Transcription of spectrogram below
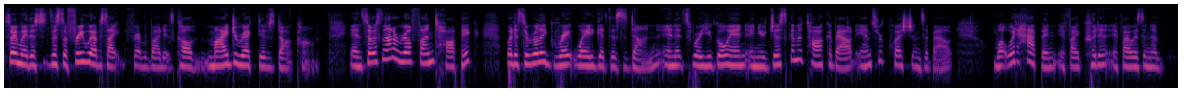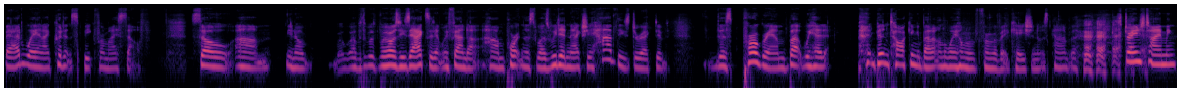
so anyway, this this is a free website for everybody. It's called mydirectives.com. And so it's not a real fun topic, but it's a really great way to get this done. And it's where you go in and you're just going to talk about, answer questions about what would happen if I couldn't, if I was in a bad way and I couldn't speak for myself. So, um, you know, with Rosie's accident, we found out how important this was. We didn't actually have these directives, this program, but we had been talking about it on the way home from a vacation. It was kind of a strange timing.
